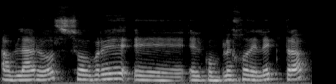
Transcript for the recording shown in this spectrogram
hablaros sobre eh, el complejo de Electra,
